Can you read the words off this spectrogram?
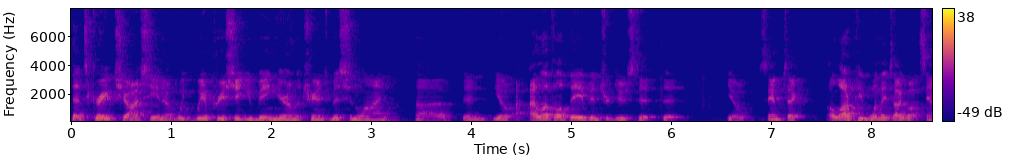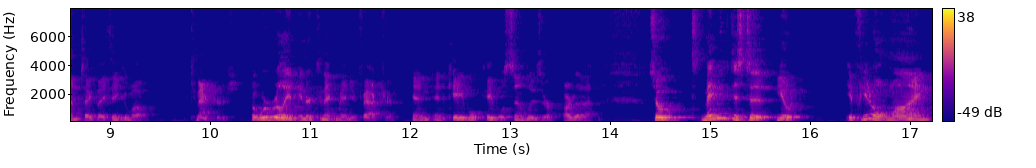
That's great, Josh. You know, we, we appreciate you being here on the transmission line. Uh, and, you know, I love how Dave introduced it that, you know, Samtec, a lot of people, when they talk about Samtec, they think about connectors, but we're really an interconnect manufacturer and, and cable, cable assemblies are a part of that. So maybe just to, you know, if you don't mind,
